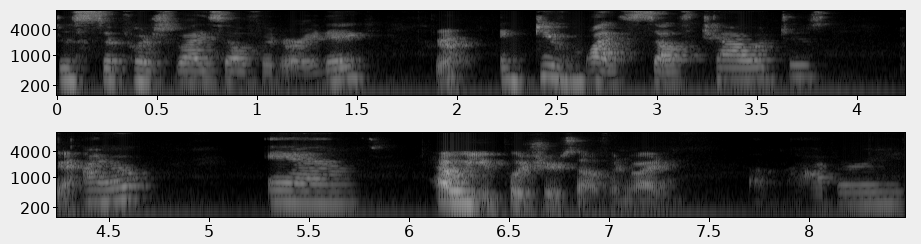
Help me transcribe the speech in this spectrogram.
just to push myself in writing Okay. and give myself challenges. Okay. I hope, and How will you push yourself in writing? elaborating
